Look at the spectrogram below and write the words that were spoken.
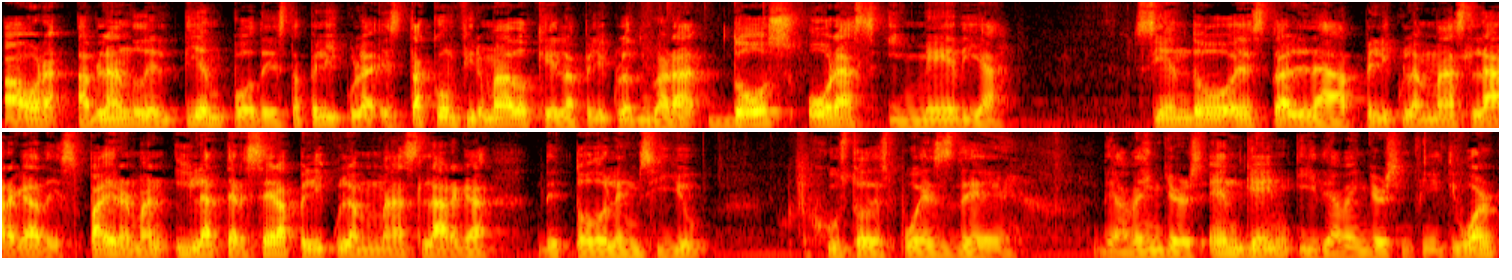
Ahora, hablando del tiempo de esta película, está confirmado que la película durará dos horas y media siendo esta la película más larga de Spider-Man y la tercera película más larga de todo el MCU, justo después de, de Avengers Endgame y de Avengers Infinity War,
